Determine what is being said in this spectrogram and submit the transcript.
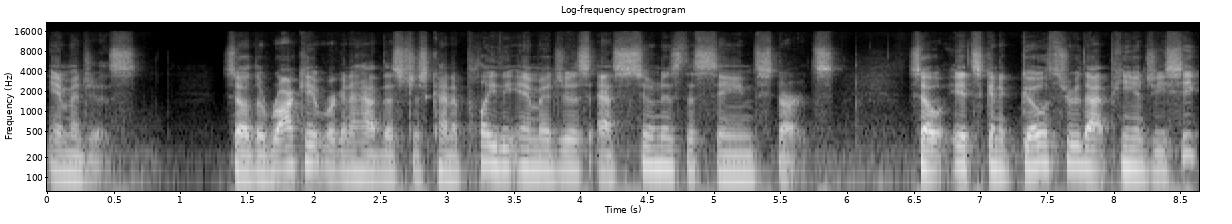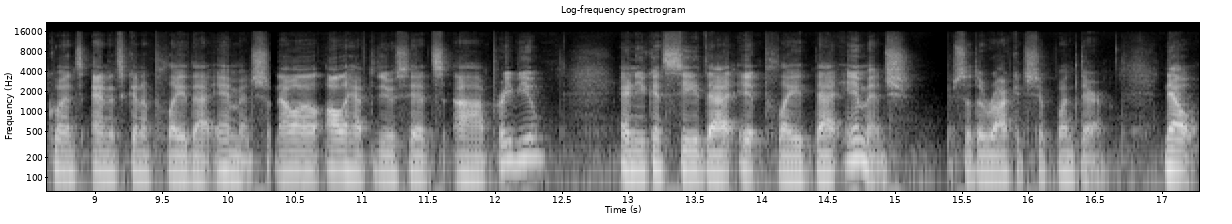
images. So the rocket, we're going to have this just kind of play the images as soon as the scene starts. So it's going to go through that PNG sequence and it's going to play that image. So Now all I have to do is hit uh, preview and you can see that it played that image. So the rocket ship went there. Now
